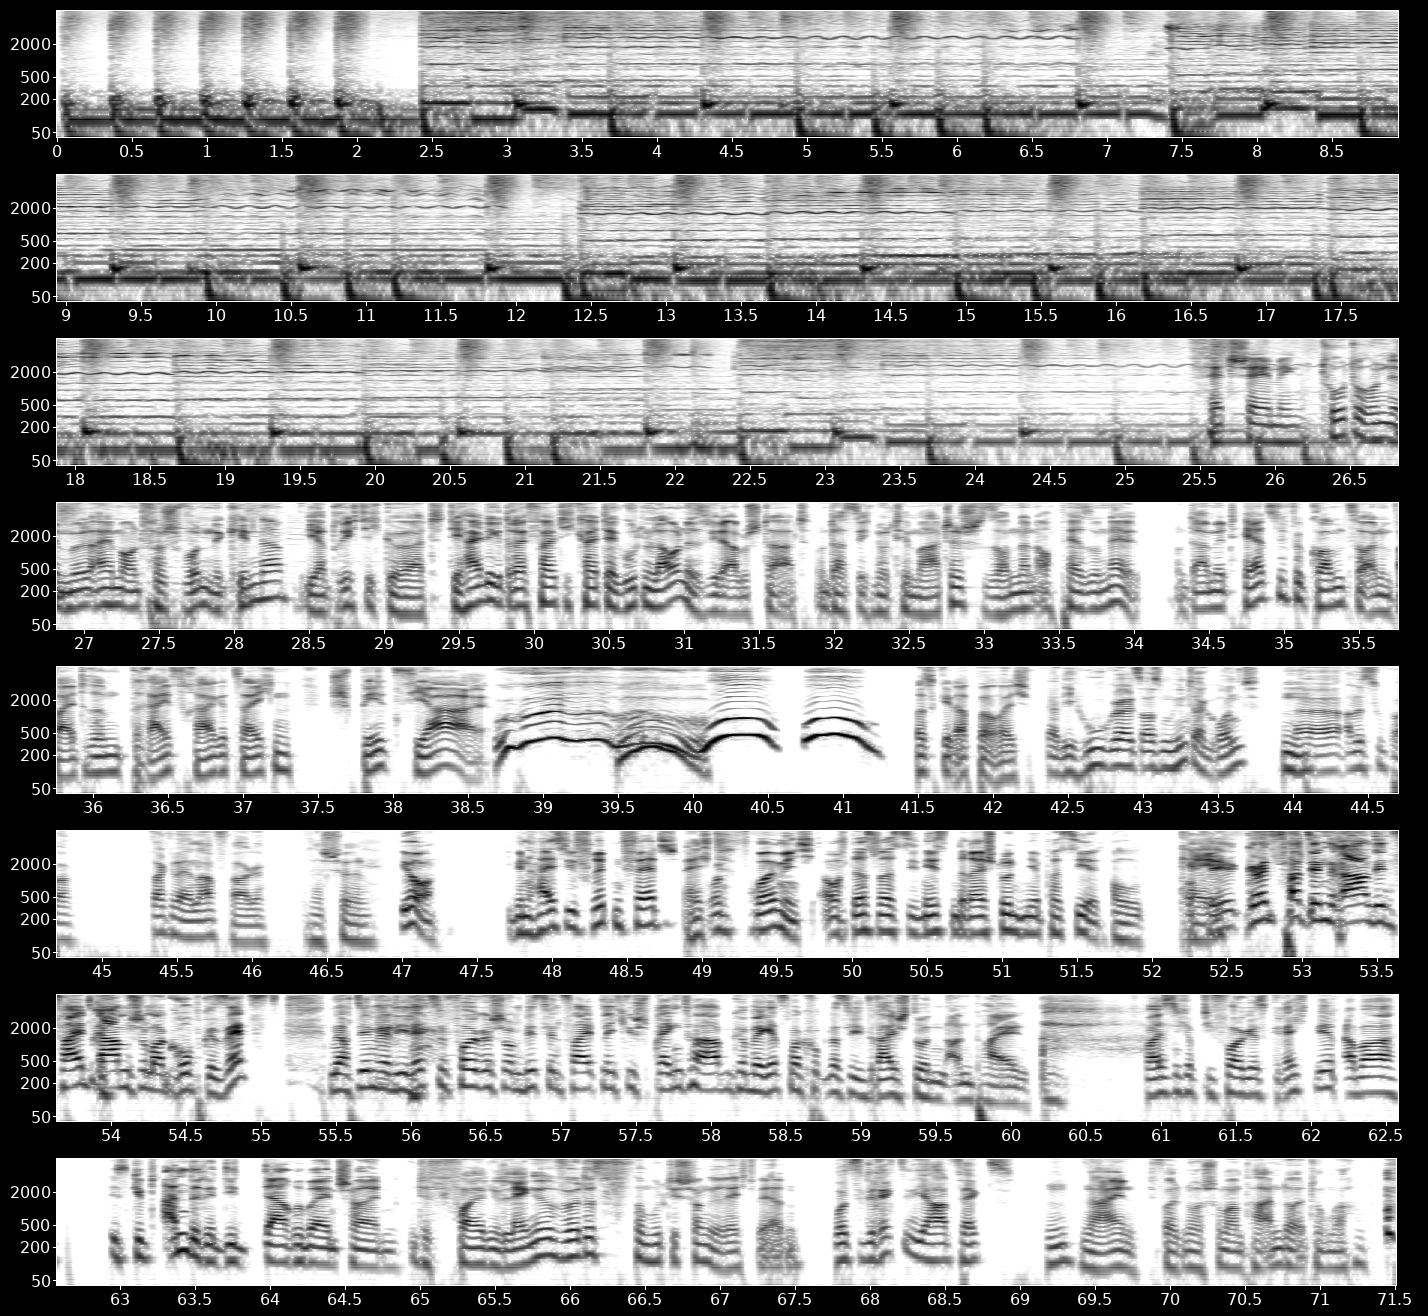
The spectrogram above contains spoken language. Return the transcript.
Fettshaming, tote Hunde im Mülleimer und verschwundene Kinder? Ihr habt richtig gehört. Die heilige Dreifaltigkeit der guten Laune ist wieder am Start. Und das nicht nur thematisch, sondern auch personell. Und damit herzlich willkommen zu einem weiteren drei Fragezeichen Spezial. Uhu, uh, uh. Was geht ab bei euch? Ja, die Hu-Girls aus dem Hintergrund. Hm. Äh, alles super. Danke der Nachfrage. Das ist schön. Ja, ich bin heiß wie Frittenfett Echt? und freue mich auf das, was die nächsten drei Stunden hier passiert. Okay. Okay. Götz hat den Rahmen, den Zeitrahmen schon mal grob gesetzt. Nachdem wir die letzte Folge schon ein bisschen zeitlich gesprengt haben, können wir jetzt mal gucken, dass wir die drei Stunden anpeilen. Ich weiß nicht, ob die Folge es gerecht wird, aber Es gibt andere, die darüber entscheiden. Die Folgenlänge würde es vermutlich schon gerecht werden. wolltest du direkt in die Hard Facts? Hm? Nein, ich wollte nur schon mal ein paar Andeutungen machen.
